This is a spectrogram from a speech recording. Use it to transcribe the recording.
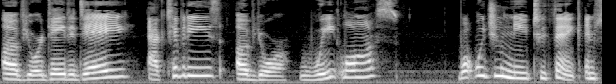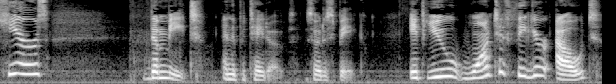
of your day to day activities, of your weight loss? What would you need to think? And here's the meat and the potatoes, so to speak. If you want to figure out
